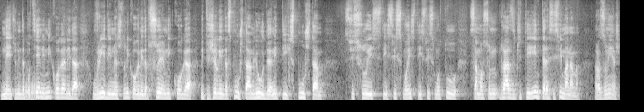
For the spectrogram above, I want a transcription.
neću ni da pocijenim nikoga, ni da uvrijedim nešto nikoga, ni da psujem nikoga, niti želim da spuštam ljude, niti ih spuštam. Svi su isti, svi smo isti, svi smo tu, samo su različiti interesi svima nama. Razumiješ?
